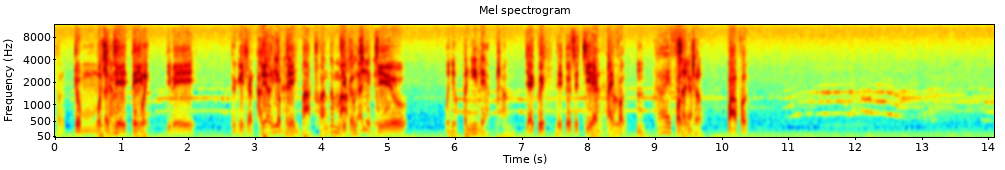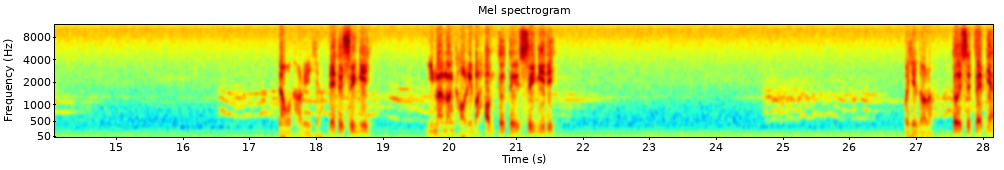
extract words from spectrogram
Thằng Trung nó chê tiền Vì vậy tôi nghĩ rằng anh không chê. Chỉ cần anh chịu. Giải quyết thì tôi sẽ chia anh hai phần. Hai phần à? Ba phần. Để tôi suy nghĩ. Ông từ từ suy nghĩ đi. Tôi xin phép nha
